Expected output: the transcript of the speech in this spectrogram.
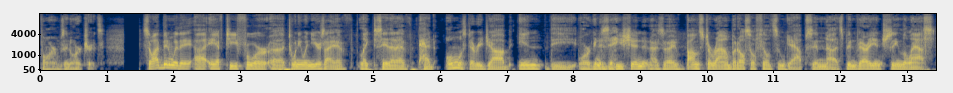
farms and orchards. So I've been with a, uh, AFT for uh, 21 years. I have like to say that I've had almost every job in the organization, and as I've bounced around, but also filled some gaps. And uh, it's been very interesting the last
